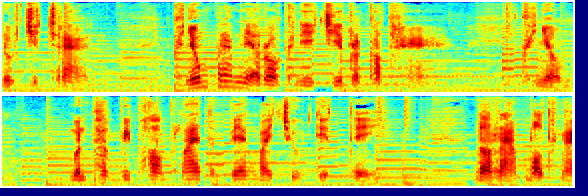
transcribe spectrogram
នុស្សជាច្រើនខ្ញុំប្រាប់អ្នករាល់គ្នាជាប្រកាសថាខ្ញុំ មិនផឹកពីផលផ្លែទំពាំងបាយជូរទៀតទេដរាបដល់ថ្ងៃ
